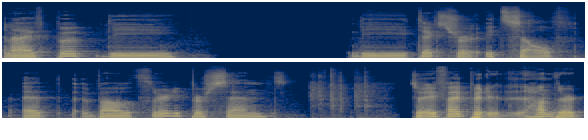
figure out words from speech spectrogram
and I've put the the texture itself at about 30%. So if I put it at 100,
